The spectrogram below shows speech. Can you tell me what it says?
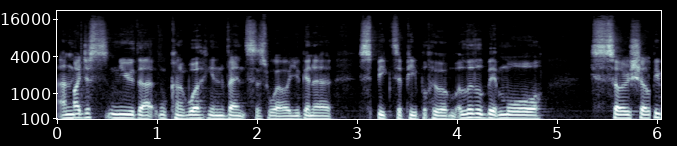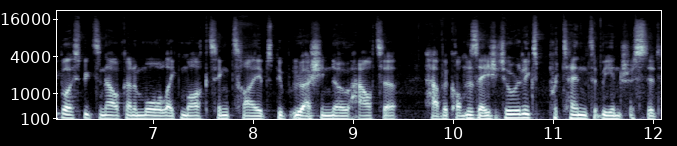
and I just knew that kind of working in events as well, you're gonna speak to people who are a little bit more social. People I speak to now, are kind of more like marketing types, people who actually know how to have a conversation to really pretend to be interested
